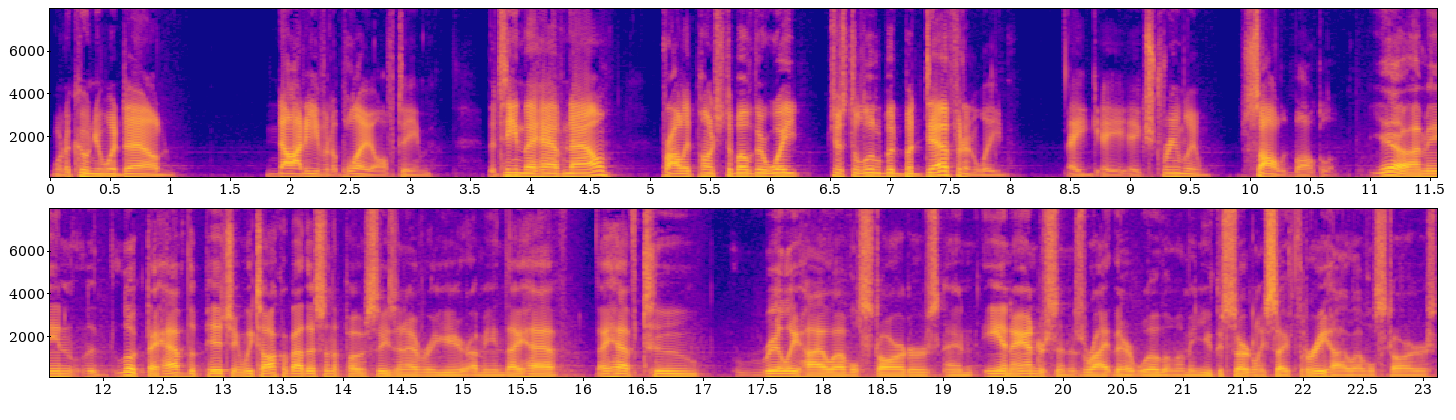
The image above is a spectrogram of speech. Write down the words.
when Acuna went down, not even a playoff team. The team they have now probably punched above their weight just a little bit, but definitely a, a extremely solid ball club. Yeah, I mean, look, they have the pitching. We talk about this in the postseason every year. I mean, they have they have two really high level starters, and Ian Anderson is right there with them. I mean, you could certainly say three high level starters.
